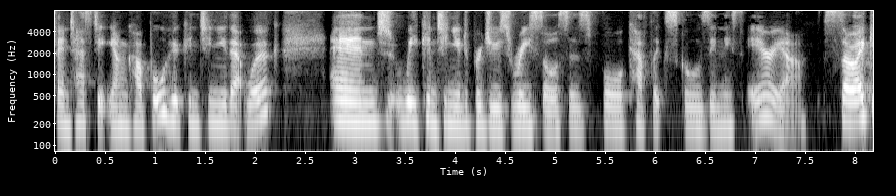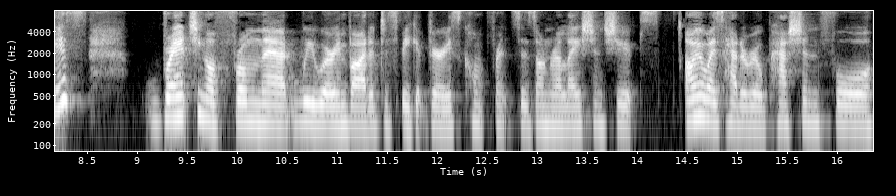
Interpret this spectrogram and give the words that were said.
fantastic young couple who continue that work. And we continue to produce resources for Catholic schools in this area. So I guess branching off from that, we were invited to speak at various conferences on relationships, I always had a real passion for,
